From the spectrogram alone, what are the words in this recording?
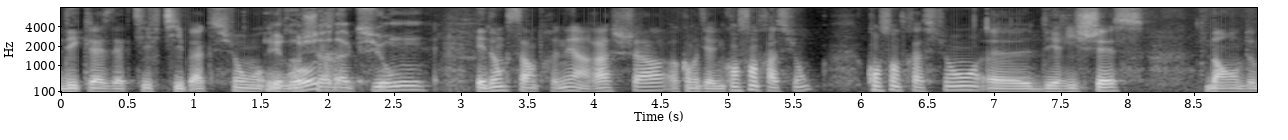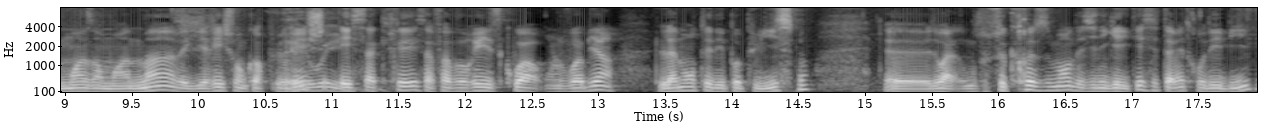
des classes d'actifs type actions Les rachats d'actions. Et donc ça entraînait un rachat, comment dire, une concentration, concentration euh, des richesses dans de moins en moins de mains, avec des riches encore plus eh riches, et ça crée, ça favorise quoi? On le voit bien, la montée des populismes. Euh, voilà, donc ce creusement des inégalités, c'est à mettre au débit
